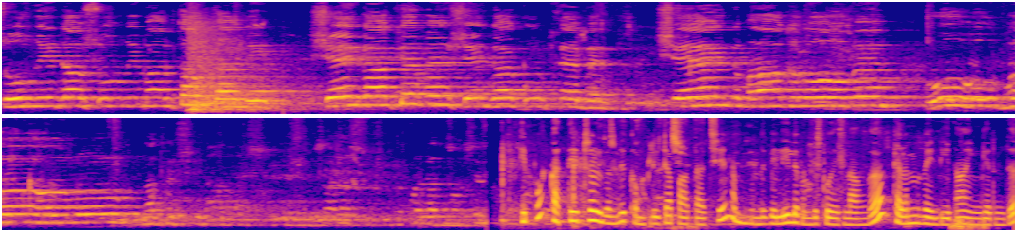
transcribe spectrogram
სულდი და სულდი მართავთანი შენ გაქებენ შენ გაკურთხებენ შენ გმადლობენ இப்போ கத்தேட்ரல் வந்து கம்ப்ளீட்டாக பார்த்தாச்சு. நம்ம வந்து வெளியில் வந்து போயிடலாங்க கிளம்ப வேண்டியதான் இங்கேருந்து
